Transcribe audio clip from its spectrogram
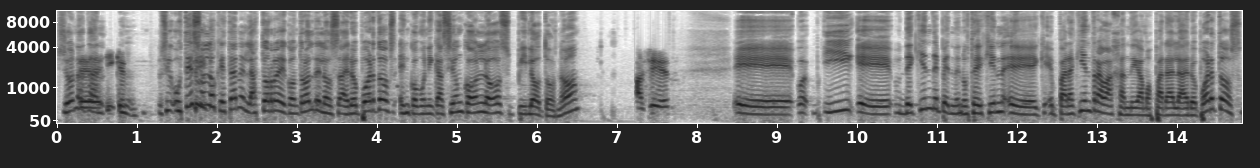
Jonathan, eh, y que sí, ustedes Sí. son los que están en las torres de control de los aeropuertos en comunicación con los pilotos, ¿no? así es. Eh, ¿Y eh, de quién dependen ustedes? ¿Quién, eh, ¿Para quién trabajan, digamos? ¿Para los aeropuertos?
